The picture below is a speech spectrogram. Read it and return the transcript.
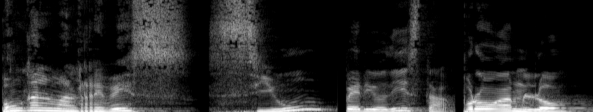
pónganlo al revés. Si un periodista pro AMLO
